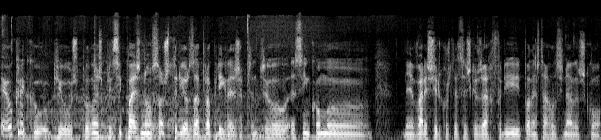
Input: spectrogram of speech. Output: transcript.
Eu creio que, que, os problemas principais não são exteriores à própria Igreja. Portanto, eu, assim como né, várias circunstâncias que eu já referi podem estar relacionadas com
